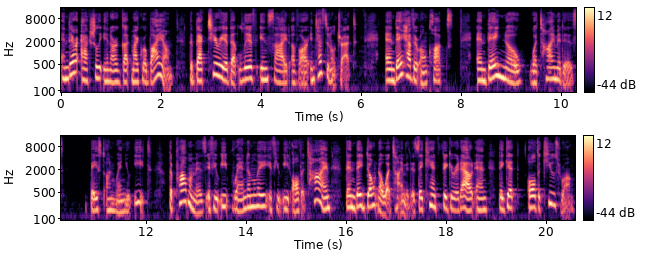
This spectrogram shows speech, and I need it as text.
and they're actually in our gut microbiome, the bacteria that live inside of our intestinal tract. And they have their own clocks, and they know what time it is based on when you eat. The problem is if you eat randomly, if you eat all the time, then they don't know what time it is. They can't figure it out and they get all the cues wrong.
